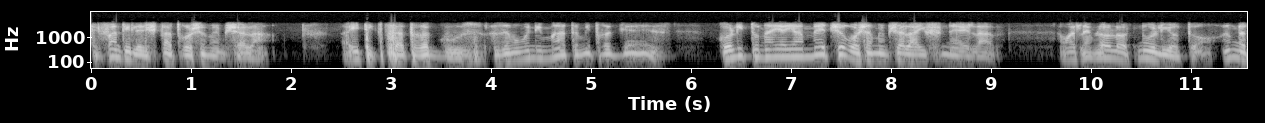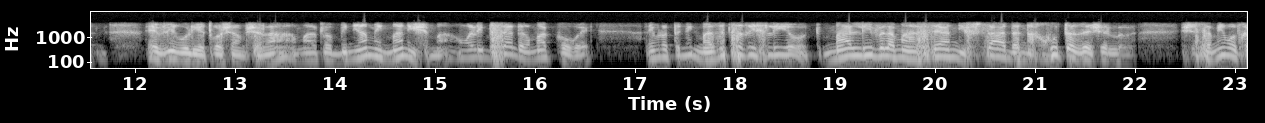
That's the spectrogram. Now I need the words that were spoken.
טלפנתי ללשכת ראש הממשלה, הייתי קצת רגוז, אז הם אומרים לי, מה אתה מתרגז? כל עיתונאי היה מת שראש הממשלה יפנה אליו. אמרתי להם, לא, לא, תנו לי אותו. הם נת... העבירו לי את ראש הממשלה, אמרתי לו, בנימין, מה נשמע? הוא אמר לי, בסדר, מה קורה? אני אומר לו, תגיד, מה זה צריך להיות? מה לי ולמעשה הנפסד, הנחות הזה של... ששמים אותך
